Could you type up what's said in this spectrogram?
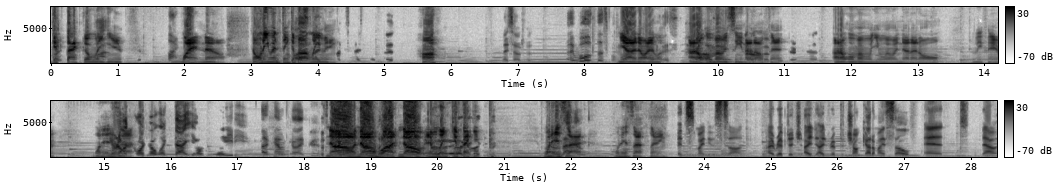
get back over What? here. What? Right now. Don't even think Oh, about that's a nice- leaving. nice. Huh? Nice outfit. I wore this before. Yeah, I know, I, Anyways. I don't remember seeing that don't outfit. remember wearing that. I don't remember when you wearing that at all, to be fair. What is You're that? not going out like that, young lady. Okay, I'm going. No, no, what? No, Emily, get no, back no, in. no, no. What I'm is back, that? What is that thing? It's my new son. I ripped a ch- I, I ripped a chunk out of myself, and now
